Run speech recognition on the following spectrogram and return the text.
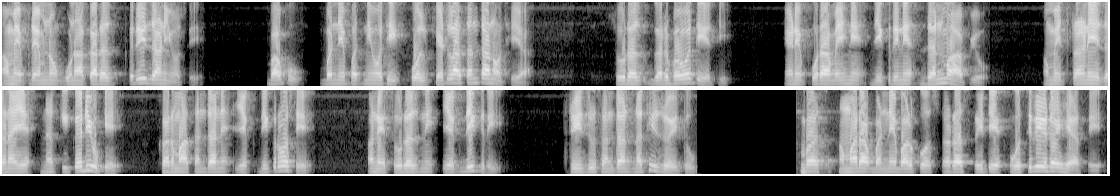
અમે પ્રેમનો ગુણાકાર જ કરી જાણ્યો છે. બાપુ, બંને પત્નીઓથી કુલ કેટલા સંતાનો થયા? સૂરજ ગર્ભવતી હતી. એણે પૂરા મહિને દીકરીને જન્મ આપ્યો. અમે ત્રણેય જણાએ નક્કી કર્યું કે ઘરમાં સંતાને એક દીકરો છે અને સૂરજની એક દીકરી. ત્રીજું સંતાન નથી જોઈતું. બસ, અમારા બંને બાળકો સરસ રીતે ઉછરી રહ્યા છે.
